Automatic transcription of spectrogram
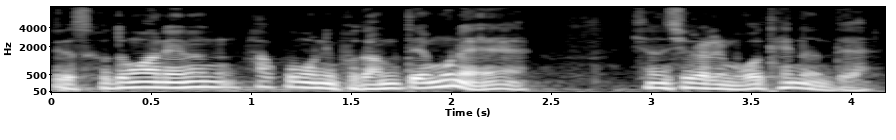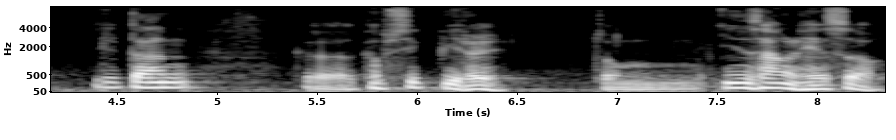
그래서 그동안에는 학부모님 부담 때문에 현실화를 못 했는데 일단 그 급식비를 좀 인상을 해서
